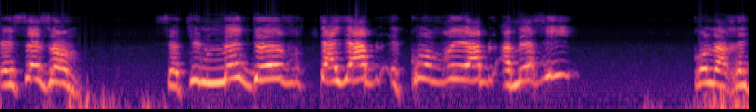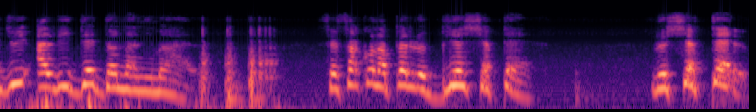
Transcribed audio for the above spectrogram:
Et ces hommes, c'est une main-d'œuvre taillable et convoyable à merci qu'on a réduit à l'idée d'un animal. C'est ça qu'on appelle le bien cheptel. Le cheptel.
